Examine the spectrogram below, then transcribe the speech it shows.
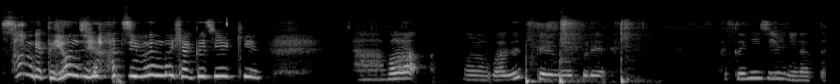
348分の119。やば。もうバグってるもうこれ。120になった。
